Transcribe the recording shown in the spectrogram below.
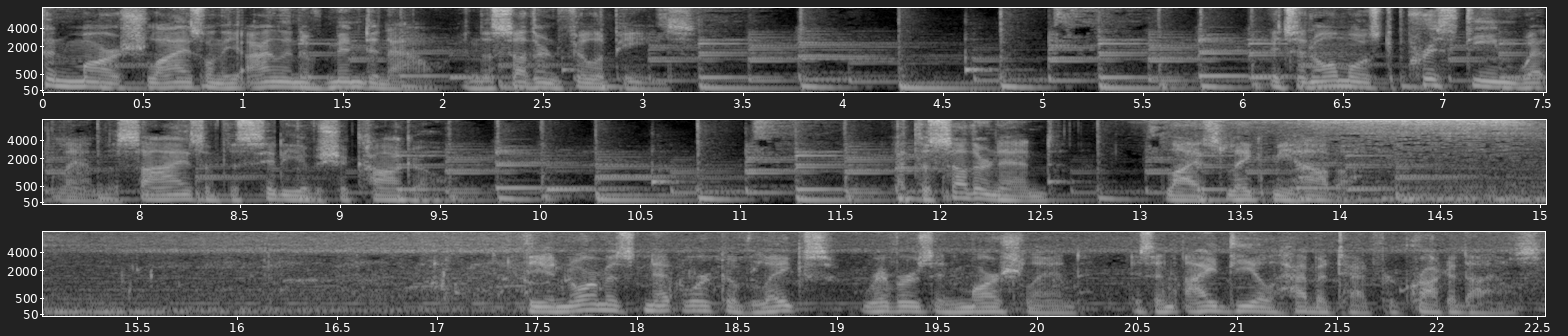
The Marsh lies on the island of Mindanao in the southern Philippines. It's an almost pristine wetland the size of the city of Chicago. At the southern end lies Lake Mihaba. The enormous network of lakes, rivers, and marshland is an ideal habitat for crocodiles.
